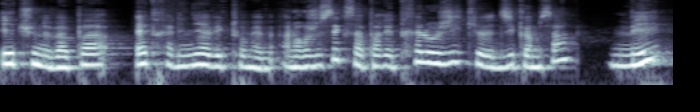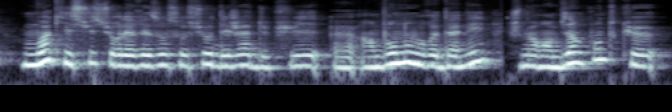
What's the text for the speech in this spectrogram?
et tu ne vas pas être aligné avec toi-même. Alors je sais que ça paraît très logique euh, dit comme ça, mais moi qui suis sur les réseaux sociaux déjà depuis euh, un bon nombre d'années, je me rends bien compte que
